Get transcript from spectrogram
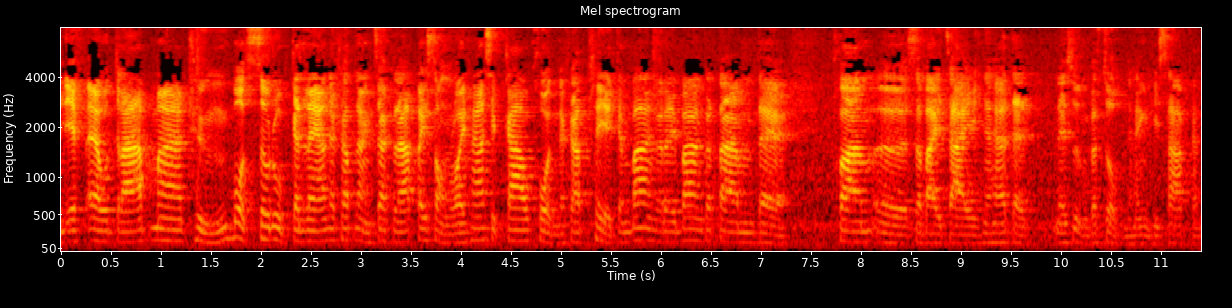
NFL Draft มาถึงบทสรุปกันแล้วนะครับ หลังจากรับไป 259 คนนะครับเทรดกันบ้างอะไรบ้างก็ตามแต่ความเออสบายใจนะฮะแต่ในส่วนมันก็จบนะฮะอย่างที่ทราบกัน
